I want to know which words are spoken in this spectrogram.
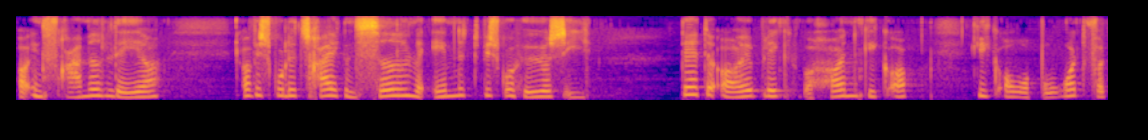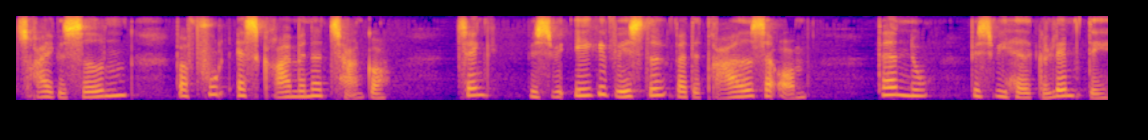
og en fremmed lærer og vi skulle trække en seddel med emnet, vi skulle høres i. Dette øjeblik, hvor hånden gik op, gik over bordet for at trække sedlen, var fuld af skræmmende tanker. Tænk, hvis vi ikke vidste, hvad det drejede sig om. Hvad nu, hvis vi havde glemt det?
